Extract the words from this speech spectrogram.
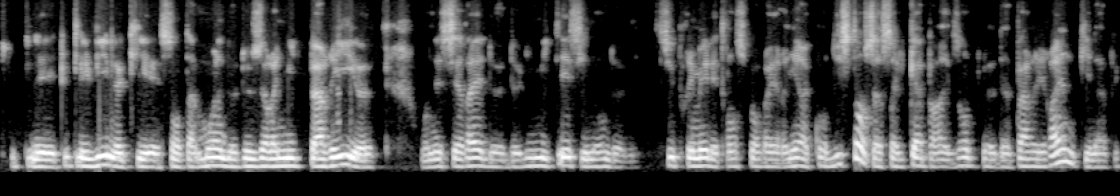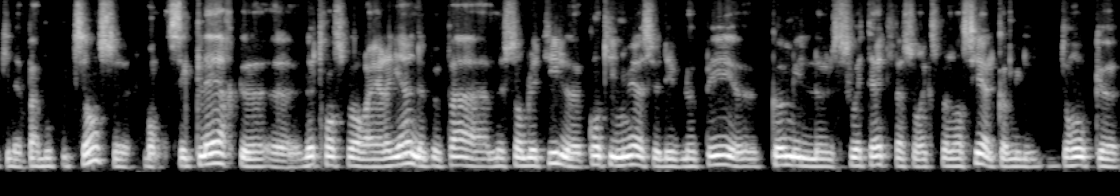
toutes les, toutes les villes qui sont à moins de 2h30 de Paris, on essaierait de, de limiter, sinon de, supprimer les transports aériens à courte distance. Ça serait le cas, par exemple, d'un Paris-Rennes qui n'a, pas beaucoup de sens. Bon, c'est clair que euh, le transport aérien ne peut pas, me semble-t-il, continuer à se développer euh, comme il le souhaitait de façon exponentielle. Comme il, donc, euh,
